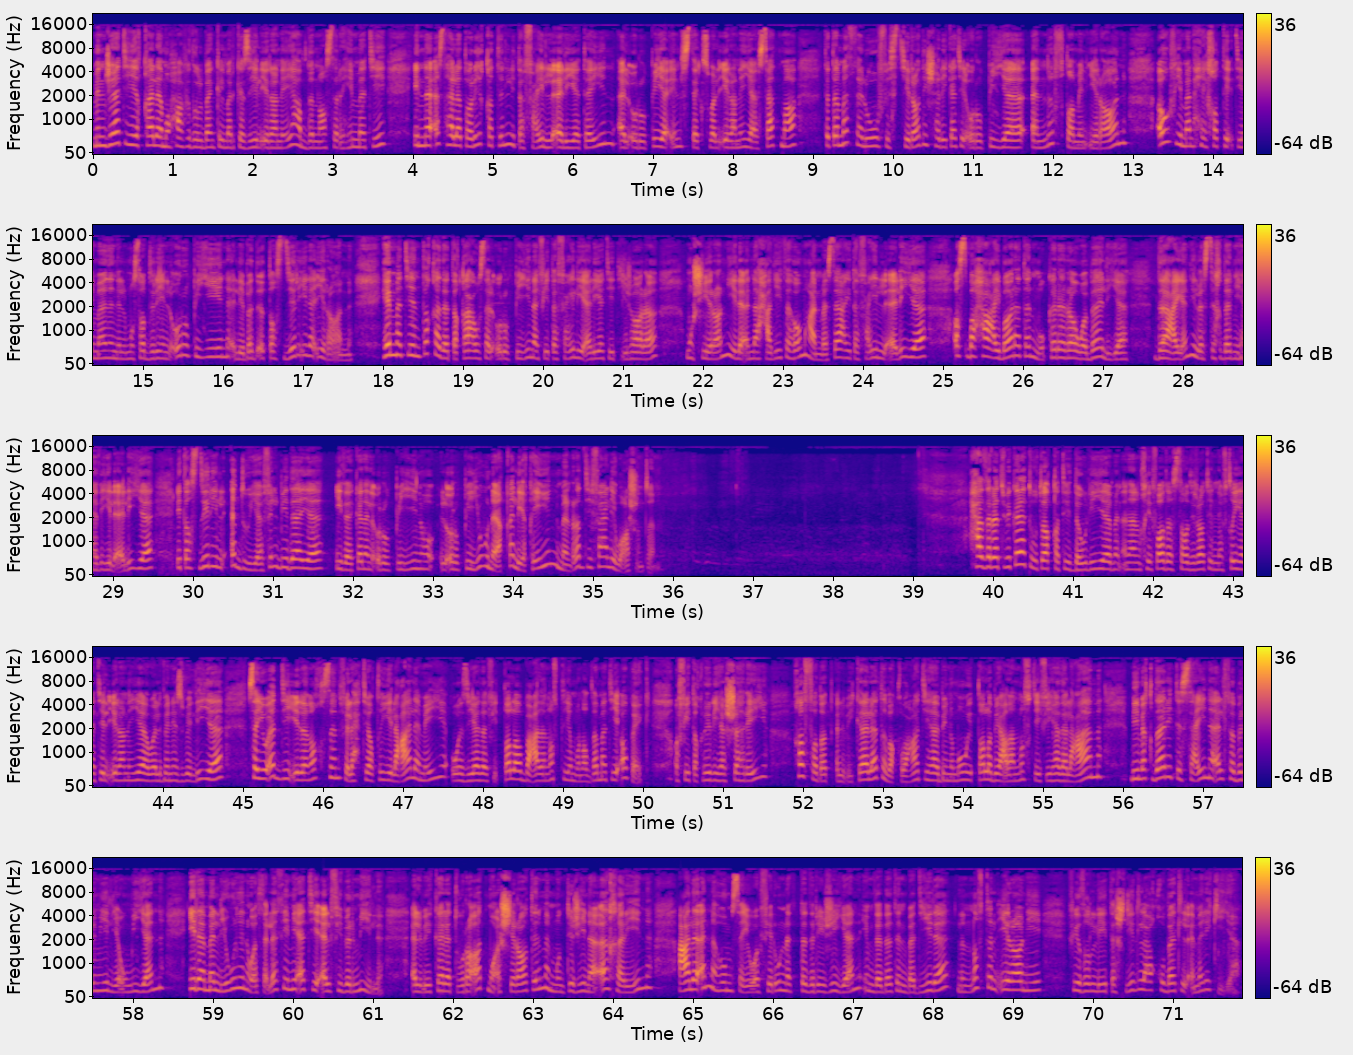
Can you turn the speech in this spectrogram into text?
من جهته قال محافظ البنك المركزي الإيراني عبد الناصر همتي إن أسهل طريقة لتفعيل الآليتين الأوروبية إنستكس والإيرانية ساتما تتمثل في استيراد الشركات الأوروبية النفط من إيران أو في منح خط ائتمان للمصدرين الأوروبيين لبدء التصدير إلى إيران. همتي انتقد تقاعس الأوروبيين في تفعيل آلية التجارة مشيرا إلى أن حديثهم عن مساعي تفعيل الآلية أصبح عبارة مكررة وبالية داعيا إلى استخدام هذه الآلية لتصدير الأدوية في البداية إذا كان الأوروبيين الأوروبيون قلقين من رد فعل واشنطن. حذرت وكالة الطاقة الدولية من أن انخفاض الصادرات النفطية الإيرانية والفنزويلية سيؤدي إلى نقص في الاحتياطي العالمي وزيادة في الطلب على نفط منظمة أوبك. وفي تقريرها الشهري خفضت الوكالة توقعاتها بنمو الطلب على النفط في هذا العام بمقدار 90 ألف برميل يوميا إلى مليون وثلاثمائة ألف برميل. الوكالة رأت مؤشرات من منتجين آخرين على أنهم سيوفرون تدريجيا إمدادات بديلة للنفط الإيراني في ظل تشديد العقوبات الأمريكية.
